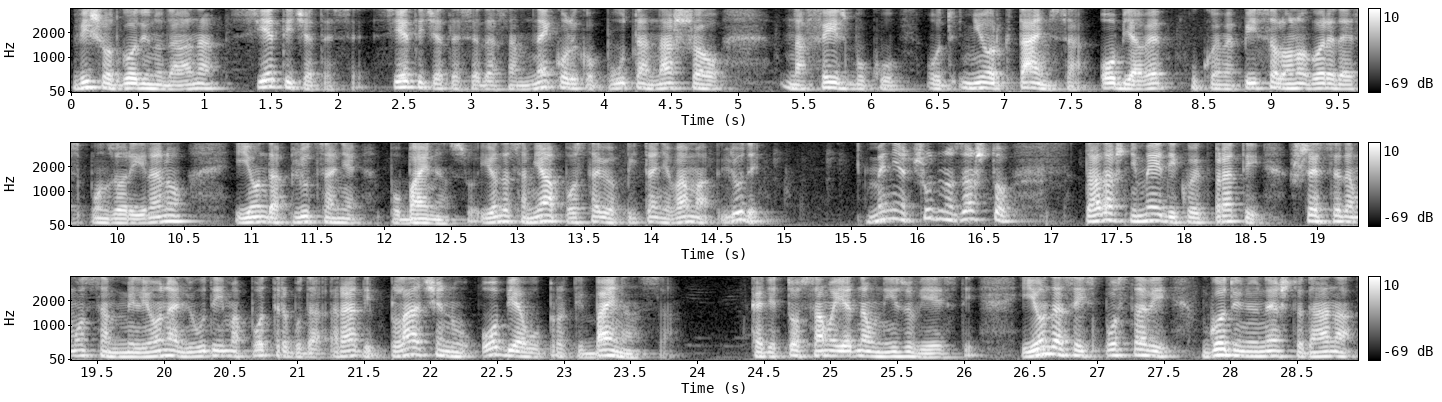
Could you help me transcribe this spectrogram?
više od godinu dana, sjetit ćete se, sjetit ćete se da sam nekoliko puta našao na Facebooku od New York Timesa objave u kojem je pisalo ono gore da je sponzorirano i onda pljucanje po Binance-u. I onda sam ja postavio pitanje vama, ljudi, meni je čudno zašto tadašnji medij kojeg prati 6, 7, 8 miliona ljudi ima potrebu da radi plaćenu objavu protiv Binance-a kad je to samo jedna u nizu vijesti. I onda se ispostavi godinu nešto dana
